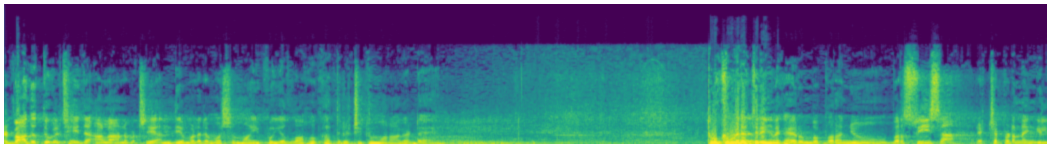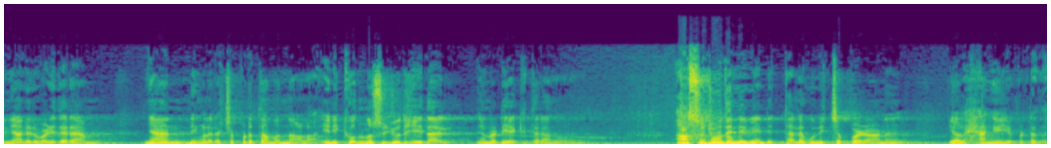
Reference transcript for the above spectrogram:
അബാദത്തുകൾ ചെയ്ത ആളാണ്. പക്ഷേ അന്ത്യം വളരെ മോശമായി പോയി. അള്ളാഹു കാത്തിരക്ഷിക്കുമാറാകട്ടെ. തൂക്കുമരത്തിൽ ഇങ്ങനെ കയറുമ്പോൾ പറഞ്ഞു ബർസീസ രക്ഷപ്പെടണമെങ്കിൽ ഞാനൊരു വഴി തരാം. ഞാൻ നിങ്ങളെ രക്ഷപ്പെടുത്താൻ വന്ന ആളാ. എനിക്കൊന്ന് സുജൂത് ചെയ്താൽ ഞാൻ റെഡിയാക്കി തരാന്ന് പറഞ്ഞു. ആ സുജൂതിന് വേണ്ടി തല കുനിച്ചപ്പോഴാണ് ഇയാൾ ഹാങ് ചെയ്യപ്പെട്ടത്.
